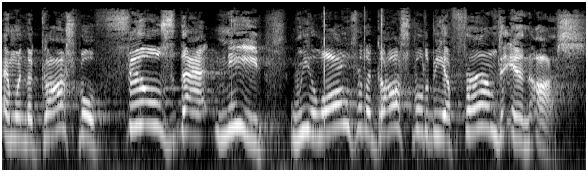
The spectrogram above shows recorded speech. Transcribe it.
And when the gospel fills that need, we long for the gospel to be affirmed in us.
